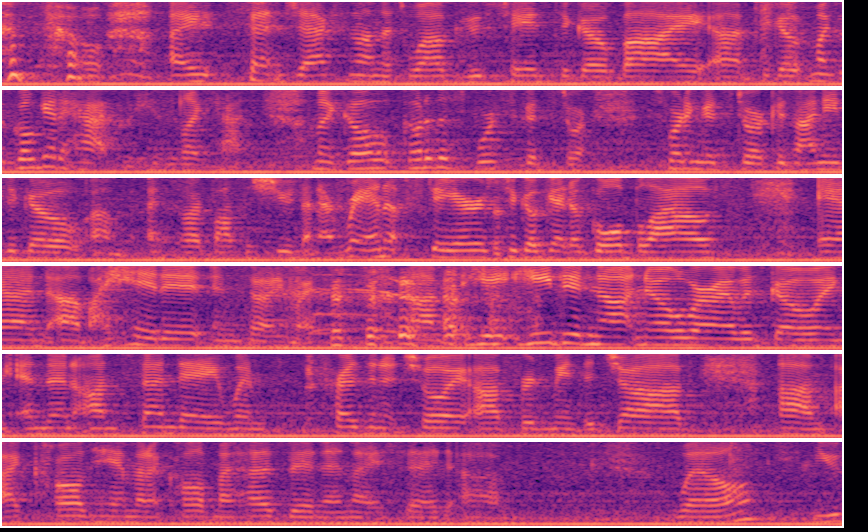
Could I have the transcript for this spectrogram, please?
And so I sent Jackson on this wild goose chase to go buy um, to go. I'm like, go get a hat because he likes hats. I'm like, go go to the sports goods store, sporting goods store because I need to go. Um, and so I bought the shoes and I ran upstairs to go get a gold blouse, and um, I hid it. And so anyway, um, he he did not know where I was going. And then on Sunday when President Choi offered me the job, um, I called him and I called my husband and I said. Um, well, you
